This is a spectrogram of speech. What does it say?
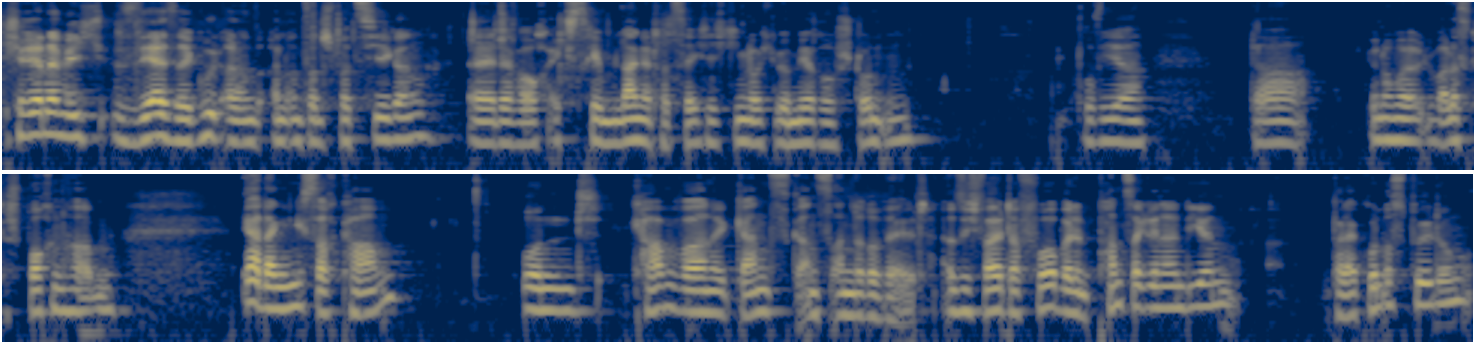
Ich erinnere mich sehr, sehr gut an, an unseren Spaziergang. Äh, der war auch extrem lange tatsächlich, ging glaube ich über mehrere Stunden, wo wir da nochmal über alles gesprochen haben. Ja, dann ging es nach Kam und Kam war eine ganz, ganz andere Welt. Also ich war halt davor bei den Panzergrenadieren, bei der Grundausbildung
